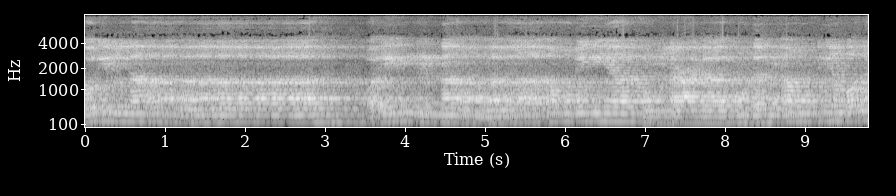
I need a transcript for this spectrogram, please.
قل الله أو إياكم لعلى هدى أو في ضلال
